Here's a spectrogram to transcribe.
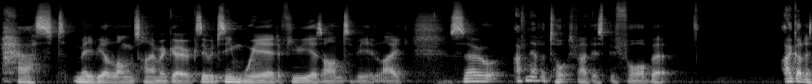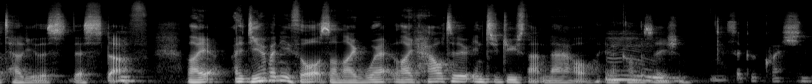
passed maybe a long time ago because it would seem weird a few years on to be like so i've never talked about this before but i got to tell you this this stuff mm. like do you have any thoughts on like where like how to introduce that now in a mm. conversation that's a good question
